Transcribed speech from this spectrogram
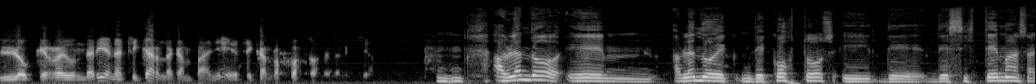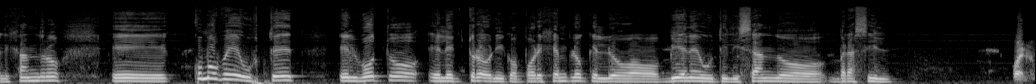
lo que redundaría en achicar la campaña y achicar los costos de la elección. Hablando, eh, hablando de, costos y de, sistemas, Alejandro, eh, ¿cómo ve usted el voto electrónico, por ejemplo, que lo viene utilizando Brasil? Bueno,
